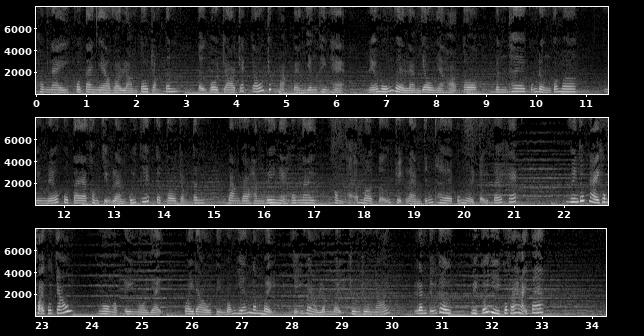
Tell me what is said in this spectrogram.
Hôm nay cô ta nhào vào lòng Tô Trọng Tinh, tự bôi trò trách cháu trước mặt bàn dân thiên hạ. Nếu muốn về làm dâu nhà họ Tô, bình thê cũng đừng có mơ. Nhưng nếu cô ta không chịu làm quý thiếp cho Tô Trọng Tinh, bằng vào hành vi ngày hôm nay, không thể mơ tưởng chuyện làm chính thê của người tử tế khác. Viên thuốc này không phải của cháu. Ngô Ngọc Y ngồi dậy, quay đầu tìm bóng dáng Lâm Mị, chỉ vào Lâm Mị run run nói, Lâm tiểu thư, vì có gì cô phải hại ta?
